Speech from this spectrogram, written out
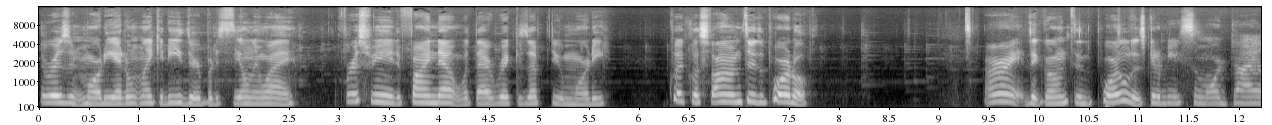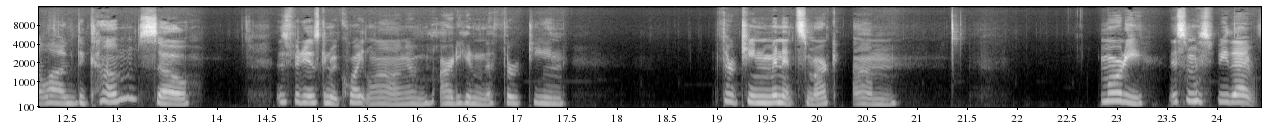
There isn't, Morty. I don't like it either, but it's the only way. First, we need to find out what that Rick is up to, Morty. Quick, let's follow him through the portal. Alright, they're going through the portal. There's going to be some more dialogue to come, so this video is going to be quite long. I'm already hitting the 13 13 minutes mark. Um, Morty, this must be that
